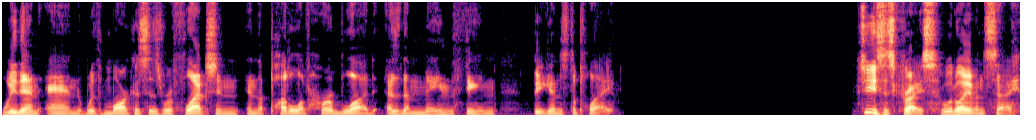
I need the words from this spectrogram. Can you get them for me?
We then end with Marcus's reflection in the puddle of her blood as the main theme begins to play. Jesus Christ, what do I even say?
